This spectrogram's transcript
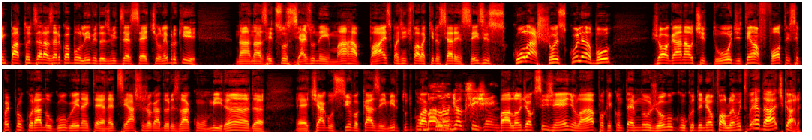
empatou de 0x0 com a Bolívia em 2017. Eu lembro que na, nas redes sociais o Neymar, rapaz, como a gente fala aqui no Cearenseis, esculachou, esculhambou jogar na altitude. Tem uma foto que você pode procurar no Google aí na internet. Você acha jogadores lá com Miranda, é, Thiago Silva, Casemiro, tudo com um balão com, de oxigênio. Balão de oxigênio lá, porque quando terminou o jogo, o que o Daniel falou é muito verdade, cara.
